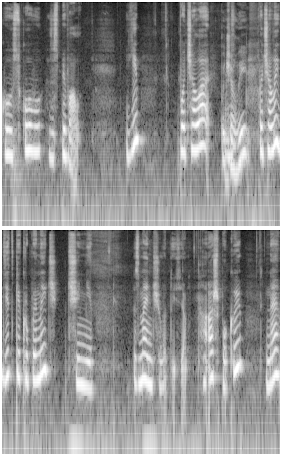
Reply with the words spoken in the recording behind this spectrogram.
колискову заспівала. І почала Почали. почали дітки крупиничні зменшуватися, аж поки не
